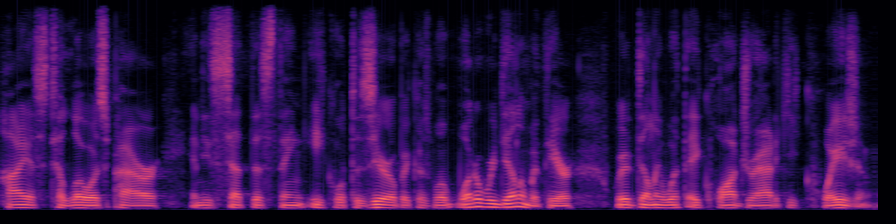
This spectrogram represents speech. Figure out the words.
highest to lowest power, and you set this thing equal to zero because what, what are we dealing with here? We're dealing with a quadratic equation.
